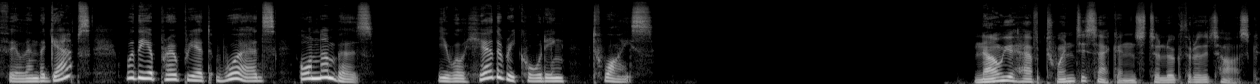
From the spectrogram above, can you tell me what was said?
Fill in the gaps with the appropriate words or numbers. You will hear the recording twice. Now you have 20 seconds to look through the task.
